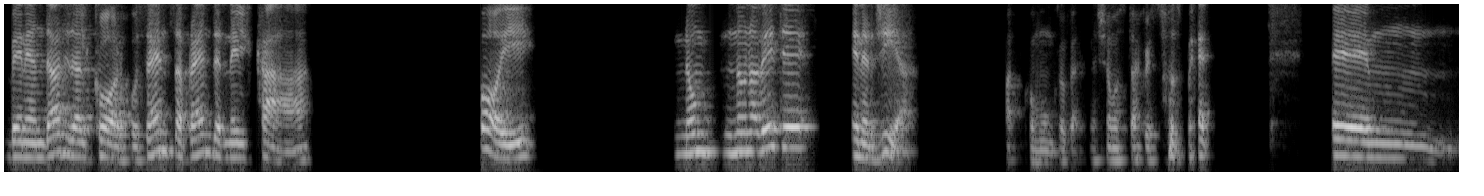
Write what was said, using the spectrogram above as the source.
ve ne andate dal corpo senza prenderne il Ka, poi non, non avete energia. Ma comunque, beh, lasciamo stare questo aspetto. Ehm,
